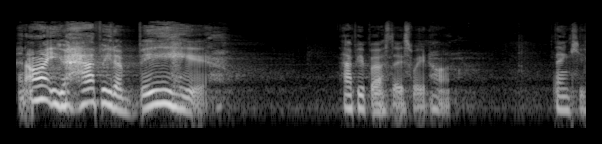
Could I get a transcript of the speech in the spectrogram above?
And aren't you happy to be here? Happy birthday, sweetheart. Thank you.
